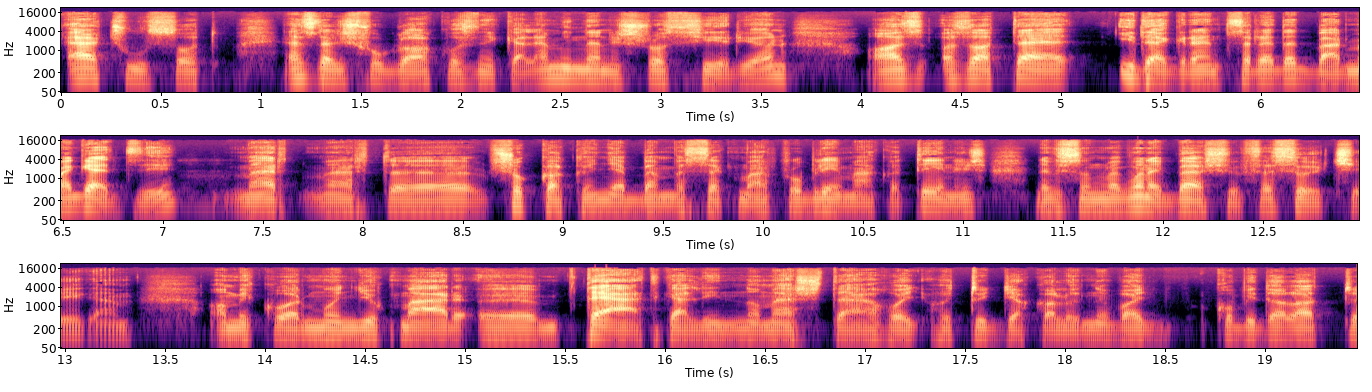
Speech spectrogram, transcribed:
elcsúszott, ezzel is foglalkozni kell, minden is rossz hír jön, az, az a te idegrendszeredet, bár megedzi, mert, mert sokkal könnyebben veszek már problémákat én is, de viszont meg van egy belső feszültségem, amikor mondjuk már teát kell innom este, hogy, hogy tudjak aludni, vagy Covid alatt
